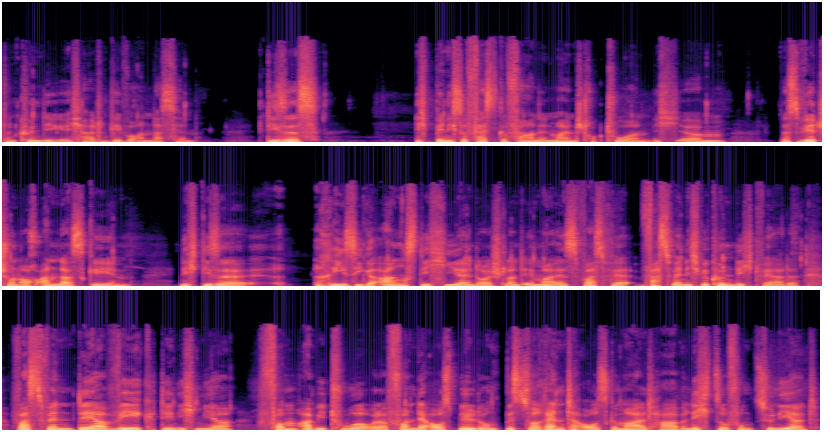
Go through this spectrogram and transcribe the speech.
dann kündige ich halt und gehe woanders hin. Dieses, ich bin nicht so festgefahren in meinen Strukturen. Ich, ähm, das wird schon auch anders gehen. Nicht diese riesige Angst, die hier in Deutschland immer ist, was, wär, was wenn ich gekündigt werde? Was, wenn der Weg, den ich mir vom Abitur oder von der Ausbildung bis zur Rente ausgemalt habe, nicht so funktioniert,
